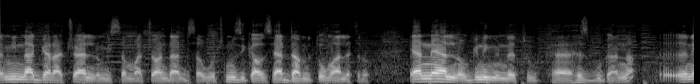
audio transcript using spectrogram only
የሚናገራቸው ያህል ነው የሚሰማቸው አንዳንድ ሰዎች ሙዚቃውን ሲያዳምጡ ማለት ነው። ያን ያህል ነው ግንኙነቱ ከህዝቡ ጋር እና እኔ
